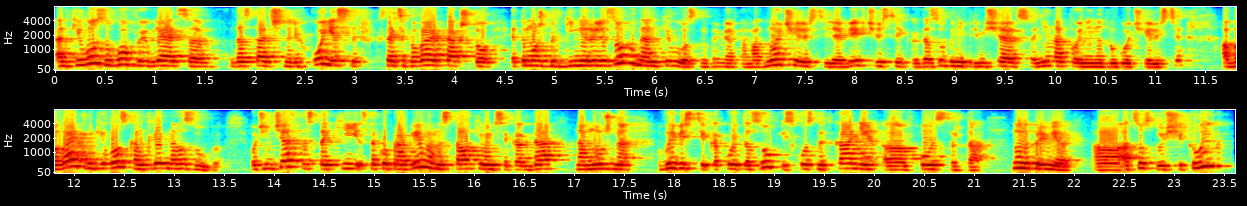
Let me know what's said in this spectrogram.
анкилоз зубов выявляется достаточно легко, если, кстати, бывает так, что это может быть генерализованный анкилоз, например, там одной челюсти или обеих челюстей, когда зубы не перемещаются ни на той, ни на другой челюсти, а бывает анкилоз конкретного зуба. Очень часто с, таки, с такой проблемой мы сталкиваемся, когда нам нужно вывести какой-то зуб из костной ткани э, в полость рта. Ну, например, э, отсутствующий клык,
